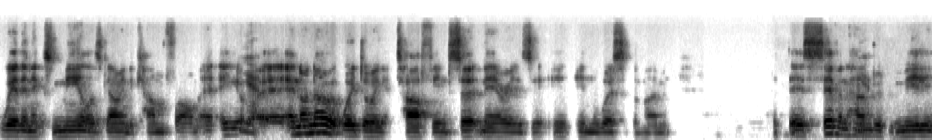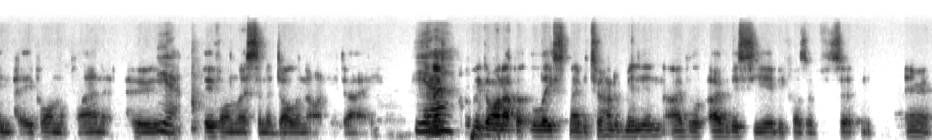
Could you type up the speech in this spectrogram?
where the next meal is going to come from. And, and, you- Yeah. and I know that we're doing it tough in certain areas in, in the West at the moment. But there's 700 million people on the planet who Yeah, live on less than a dollar ninety a day. And yeah, they've probably gone up at least maybe 200 million over, over this year because of certain area.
